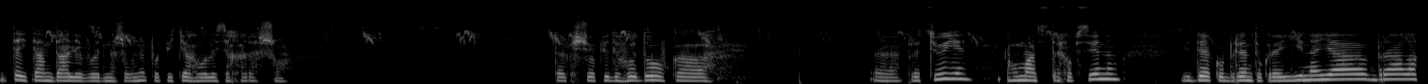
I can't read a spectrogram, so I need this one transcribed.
І та й там далі видно, що вони попідтягувалися хорошо. Так що підгодовка е, працює. Гумат з трихопсином. Від Екобренд Україна я брала,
